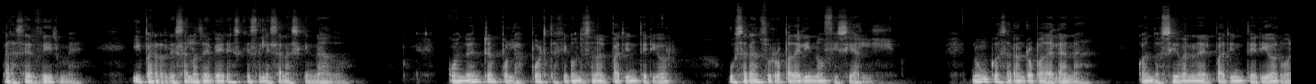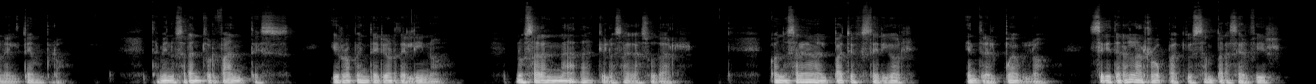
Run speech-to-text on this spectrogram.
para servirme y para realizar los deberes que se les han asignado. Cuando entren por las puertas que conducen al patio interior, usarán su ropa de lino oficial. Nunca usarán ropa de lana, cuando sirvan en el patio interior o en el templo. También usarán turbantes y ropa interior de lino. No usarán nada que los haga sudar. Cuando salgan al patio exterior, entre el pueblo, se quitarán la ropa que usan para servir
